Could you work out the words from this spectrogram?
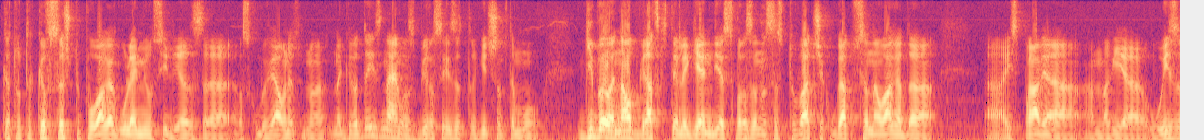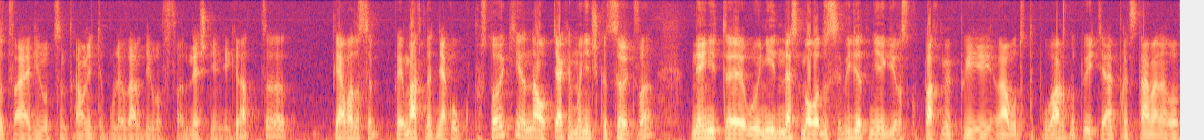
като такъв също полага големи усилия за разхубавяването на, на града и знаем, разбира се, и за трагичната му гибел. Една от градските легенди е свързана с това, че когато се налага да а, изправя Мария Луиза, това е един от централните булеварди в днешния ни град, трябва да се премахнат няколко постойки. Една от тях е Маничка църква. Нейните руини днес могат да се видят. Ние ги разкопахме при работата по Ларгото и тя е представена в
